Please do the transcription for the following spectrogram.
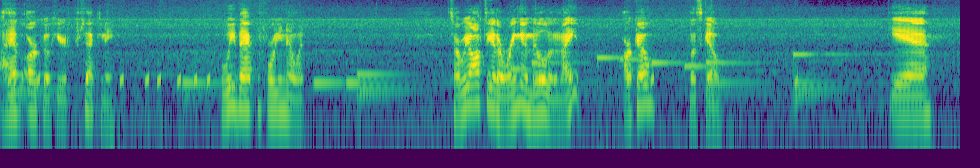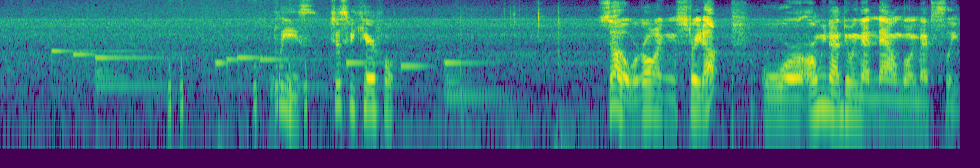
I have Arco here to protect me. We'll be back before you know it. So are we off to get a ring in the middle of the night? Arco? Let's go. Yeah. Please, just be careful. So, we're going straight up, or are we not doing that now and going back to sleep?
